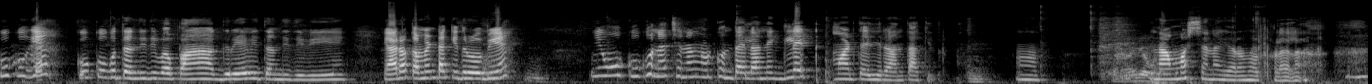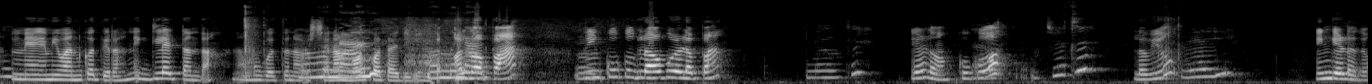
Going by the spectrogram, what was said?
ಕೂಕುಗೆ? ಕೂಕುಗೂ ತಂದಿದ್ದೀವಪ್ಪ ಗ್ರೇವಿ ತಂದಿದ್ದೀವಿ. ಯಾರೋ ಕಮೆಂಟ್ ಹಾಕಿದ್ರು ಬಿ. ನೀವು ಕುಕ್ಕುನ ಚೆನ್ನಾಗಿ ನೋಡ್ಕೊತಾ ಇಲ್ಲ ನೆಗ್ಲೆಕ್ಟ್ ಮಾಡ್ತಾ ಇದ್ದೀರಾ ಅಂತ ಹಾಕಿದ್ರು. ಹ್ಞೂ ನಮ್ಮಷ್ಟು ಚೆನ್ನಾಗಿ ಯಾರೋ ನೋಡ್ಕೊಳಲ್ಲ. ನೀವು ಅನ್ಕೋತೀರಾ ನೆಗ್ಲೆಕ್ಟ್ ಅಂತ. ನಮಗೆ ಗೊತ್ತು ನಾವು ಎಷ್ಟು ಚೆನ್ನಾಗಿ ನೋಡ್ಕೊತಾ ಇದ್ದೀವಿ ಅಂತ. ಅಲ್ವಪ್ಪ ನೀನು ಕೂಕು ಲವ್ ಹೇಳಪ್ಪ. ಹೇಳು ಕೂಕು. ಲವ್ ಯು? ಹೆಂಗೆ ಹೇಳೋದು.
